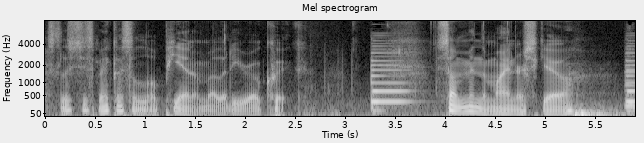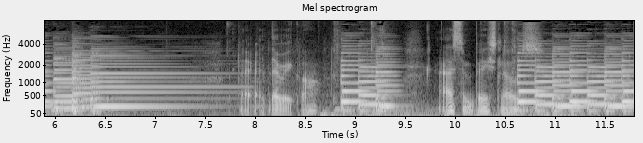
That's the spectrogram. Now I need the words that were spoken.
So let's just make us a little piano melody real quick. Something in the minor scale. There, there we go. Add some bass notes.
